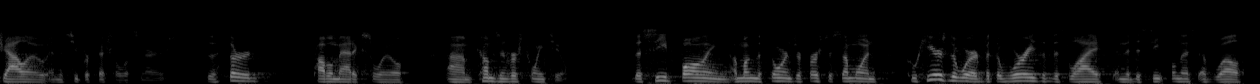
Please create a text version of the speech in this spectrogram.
shallow and the superficial listeners. So the third problematic soil um, comes in verse 22. The seed falling among the thorns refers to someone who hears the word, but the worries of this life and the deceitfulness of wealth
